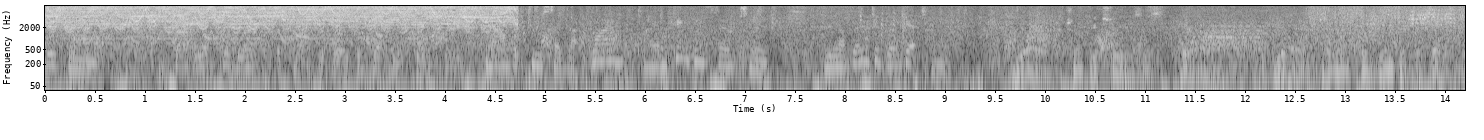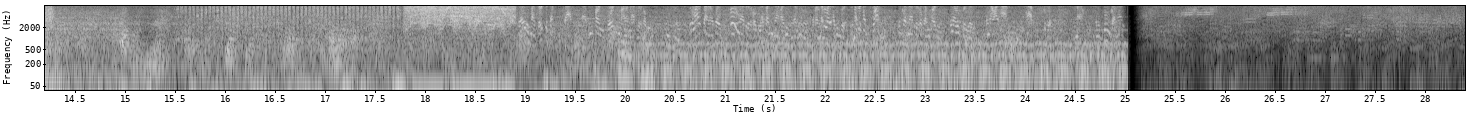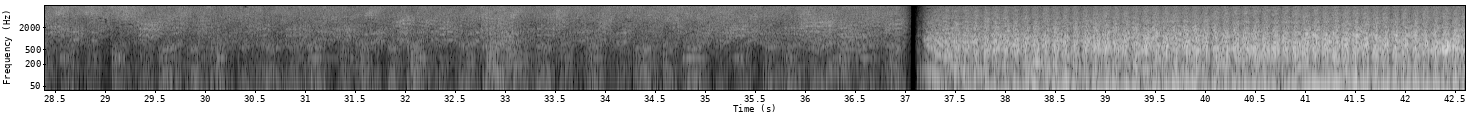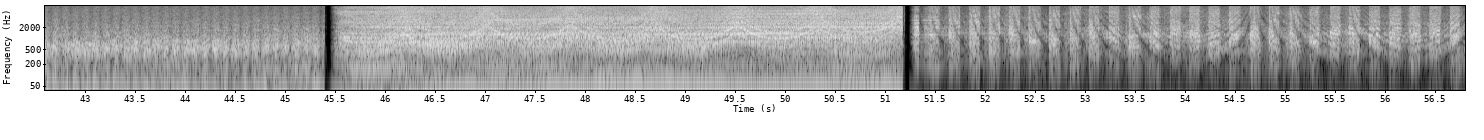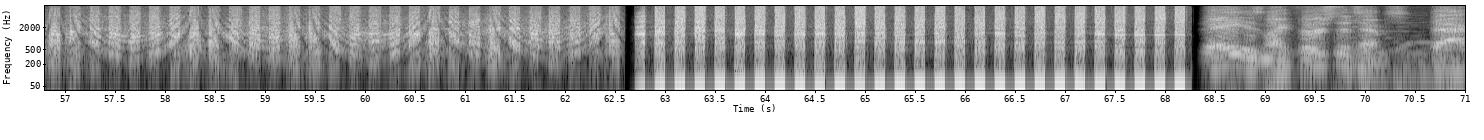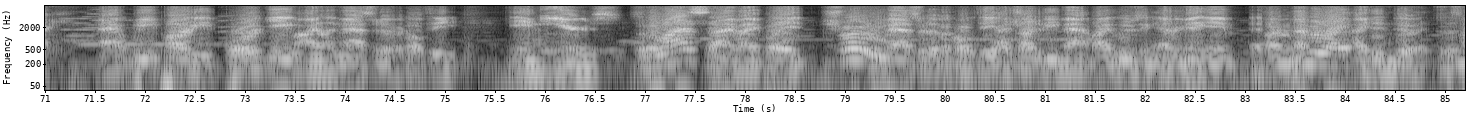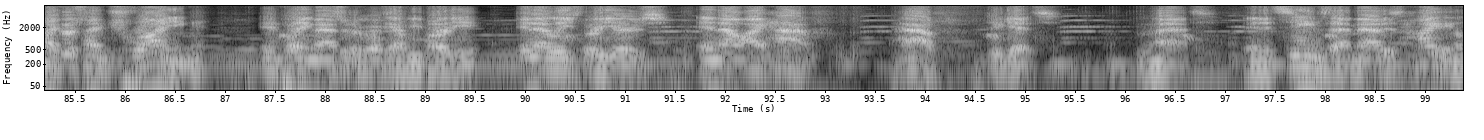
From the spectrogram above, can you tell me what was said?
This animal. That must have left the. Now that you said that, Brian, I am thinking so too. We are going to go get him. Well, Chuck Cheese is here. Well, I want to drink at the first door. Oh. Thank you. My first attempt back at Wii Party Board Game Island Master Difficulty in years. So the last time I played truly Master Difficulty, I tried to beat Matt by losing every minigame. If I remember right, I didn't do it. So this is my first time trying in playing Master Difficulty on Wii Party in at least three years. And now I have, have to get Matt. And it seems that Matt is hiding a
